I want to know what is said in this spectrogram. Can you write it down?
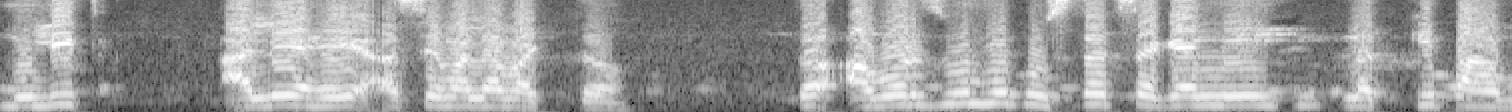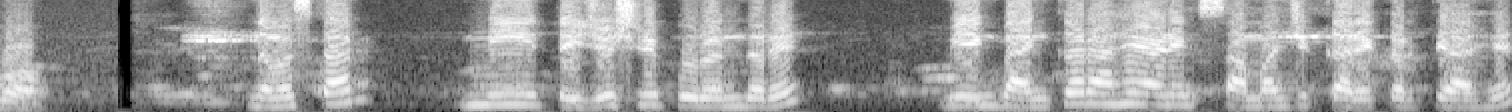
मुलीत आले आहे असे मला वाटतं. तर आवर्जून हे पुस्तक सगळ्यांनी नक्की पाहावं. नमस्कार मी तेजश्री पुरंदरे. मी एक बँकर आहे आणि एक सामाजिक कार्यकर्ते आहे.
